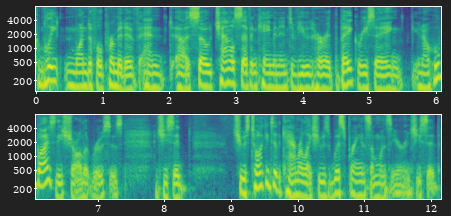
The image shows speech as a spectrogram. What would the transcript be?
complete and wonderful primitive. And uh, so Channel 7 came and interviewed her at the bakery saying, you know, who buys these Charlotte Russes? And she said, she was talking to the camera like she was whispering in someone's ear, and she said,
